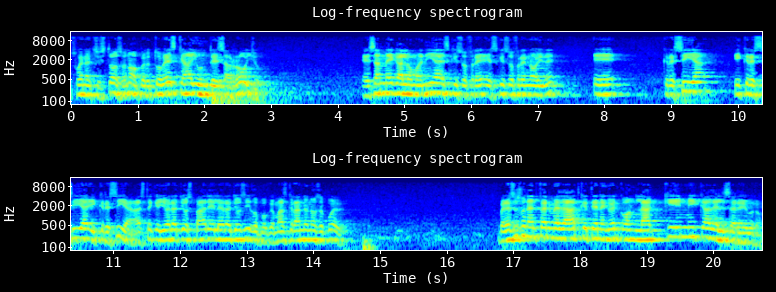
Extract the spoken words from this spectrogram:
suena chistoso, ¿no? Pero tú ves que hay un desarrollo. Esa megalomanía esquizofrenoide eh, crecía y crecía y crecía, hasta que yo era Dios Padre y él era Dios Hijo, porque más grande no se puede. Pero eso es una enfermedad que tiene que ver con la química del cerebro.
